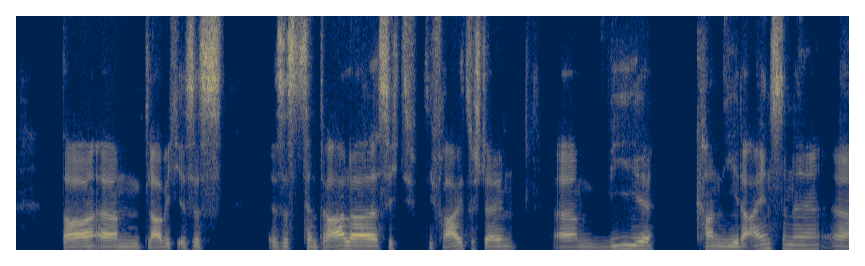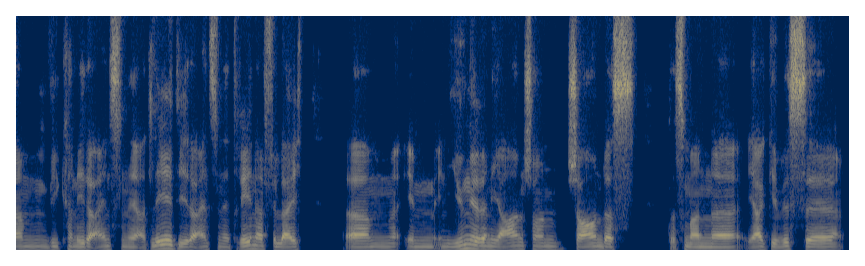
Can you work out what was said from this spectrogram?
da, ähm, glaube ich, ist es ist es zentraler, sich die Frage zu stellen, ähm, wie kann jeder Einzelne, ähm, wie kann jeder einzelne Athlet, jeder einzelne Trainer vielleicht ähm, im, in jüngeren Jahren schon schauen, dass, dass man äh, ja gewisse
